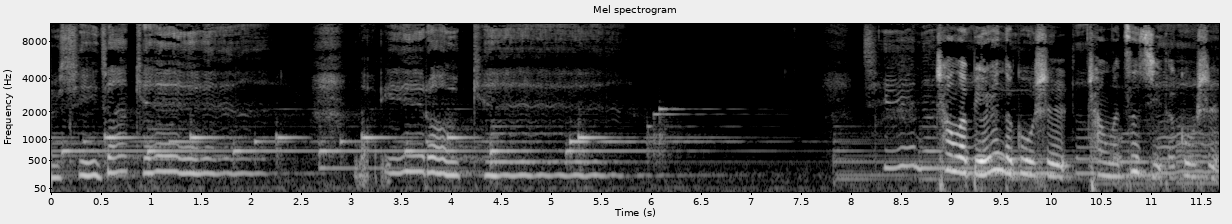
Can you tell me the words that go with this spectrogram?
를 시작해 나 이렇게 唱了别人的故事，唱了自己的故事，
